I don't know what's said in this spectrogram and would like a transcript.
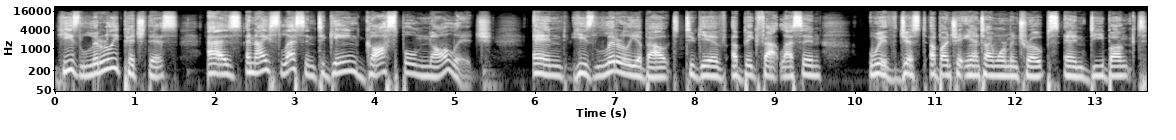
He's literally pitched this as a nice lesson to gain gospel knowledge. And he's literally about to give a big fat lesson with just a bunch of anti Mormon tropes and debunked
